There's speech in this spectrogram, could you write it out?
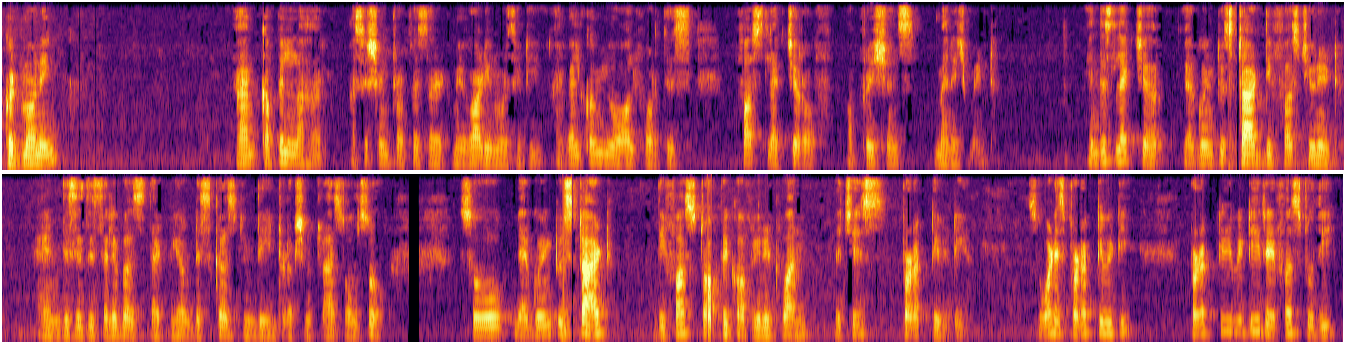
Good morning. I am Kapil Nahar, Assistant Professor at Mewar University. I welcome you all for this first lecture of Operations Management. In this lecture, we are going to start the first unit and this is the syllabus that we have discussed in the introduction class also. So we are going to start the first topic of unit 1 which is productivity. So what is productivity? Productivity refers to the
